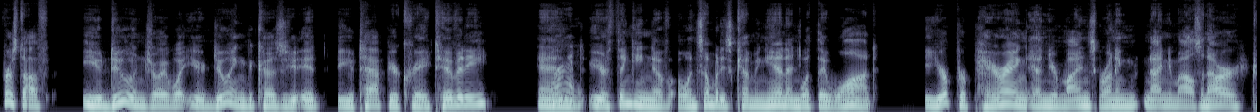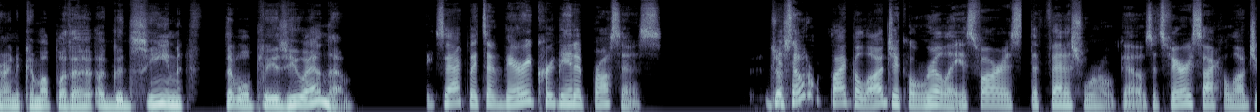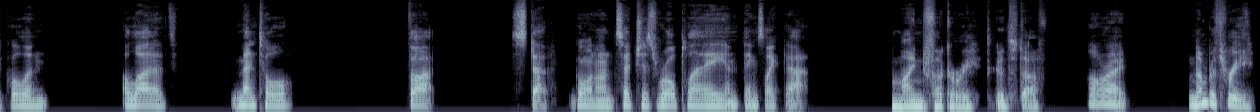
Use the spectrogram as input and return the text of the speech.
first off, you do enjoy what you're doing because you, it you tap your creativity and right. you're thinking of when somebody's coming in and what they want you're preparing and your mind's running 90 miles an hour trying to come up with a, a good scene that will please you and them exactly it's a very creative process just total psychological, really, as far as the fetish world goes. It's very psychological and a lot of mental thought stuff going on, such as role play and things like that. Mind fuckery. Good stuff. All right. Number three,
